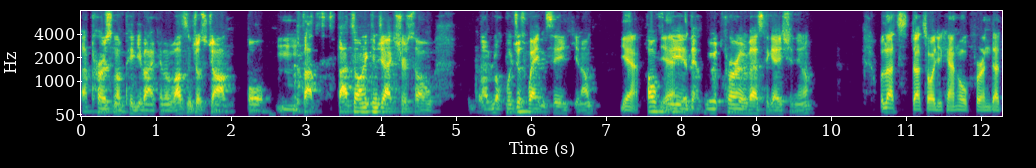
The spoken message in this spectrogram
a personal piggy bank, and it wasn't just John. But mm. that's that's only conjecture. So uh, look, we'll just wait and see. You know. Yeah. Hopefully, yeah. they'll do a thorough investigation. You know. Well, that's that's all you can hope for, and that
